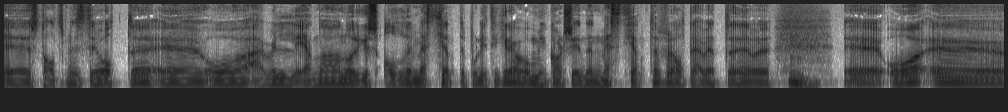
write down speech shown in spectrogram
Eh, statsminister i åtte, eh, og er vel en av Norges aller mest kjente politikere, om ikke kanskje den mest kjente, for alt jeg vet. Eh, eh, og eh,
